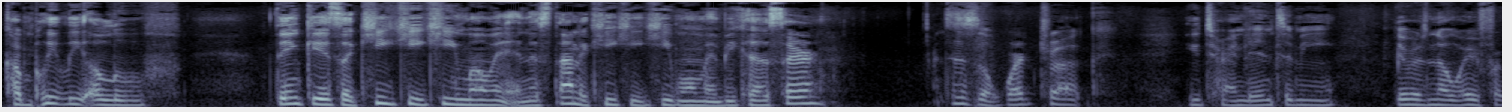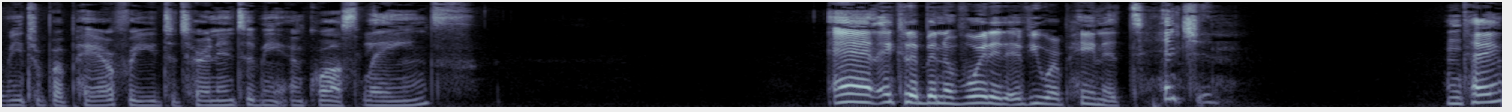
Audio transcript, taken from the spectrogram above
completely aloof. Think it's a key key key moment, and it's not a key key key moment because, sir, this is a work truck. You turned into me. There was no way for me to prepare for you to turn into me and cross lanes. And it could have been avoided if you were paying attention. Okay?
